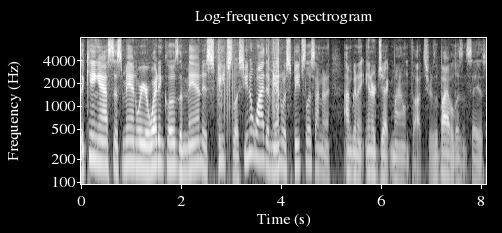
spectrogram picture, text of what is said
the king asks this man, Where your wedding clothes? The man is speechless. You know why the man was speechless? I'm going to I'm going to interject my own thoughts here. The Bible doesn't say this.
